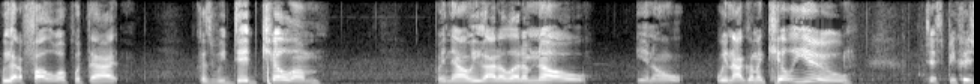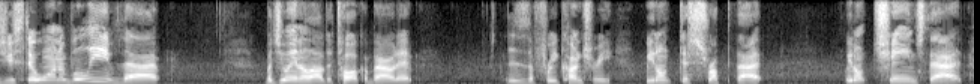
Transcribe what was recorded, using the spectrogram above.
We got to follow up with that because we did kill him. But now we got to let him know, you know, we're not to kill you just because you still want to believe that. But you ain't allowed to talk about it. This is a free country. We don't disrupt that. We don't change that.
